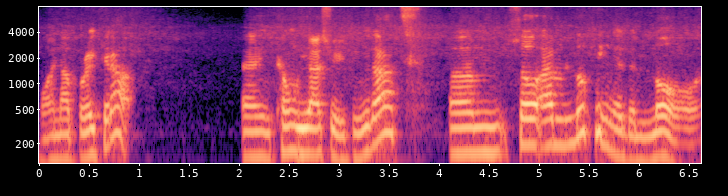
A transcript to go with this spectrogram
Why not break it up? And can we actually do that? Um, so I'm looking at the law,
